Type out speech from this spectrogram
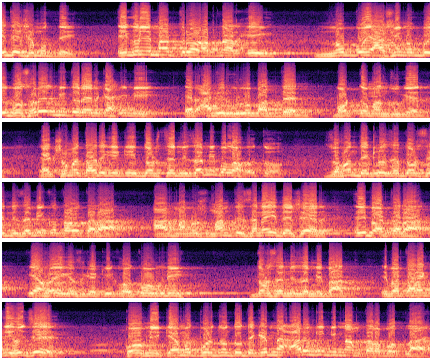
এই দেশের মধ্যে এগুলি মাত্র আপনার এই নব্বই, আশি, নব্বই বছরের ভিতরের কাহিনী, এর আগেরগুলো বাদ দেন, বর্তমান যুগের। এক সময় তাদেরকে কি দর্শে নিজামি বলা হতো? যখন দেখল যে দর্শে নিজামি কোথাও তারা আর মানুষ মানতেছে না এই দেশের, এইবার তারা ইয়া হয়ে গেছে কি কৌমি দর্শে নিজামি বাদ। এবার তারা কি হয়েছে? কৌমি কেমন পর্যন্ত দেখেন না আরও কি কি নাম তারা বদলায়।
